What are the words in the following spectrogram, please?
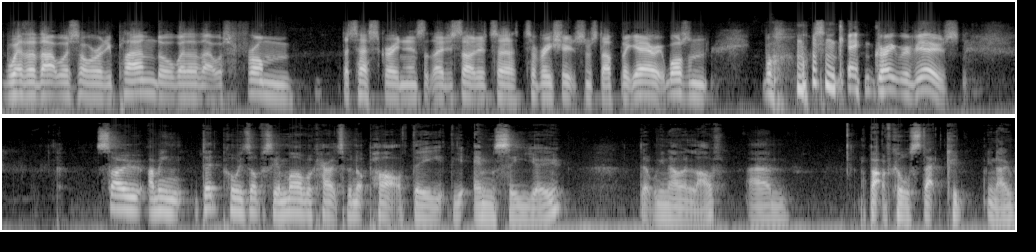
whether that was already planned or whether that was from the test screenings that they decided to to reshoot some stuff. But yeah, it wasn't wasn't getting great reviews. So, I mean, Deadpool is obviously a Marvel character, but not part of the the MCU that we know and love. Um, but of course, that could you know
